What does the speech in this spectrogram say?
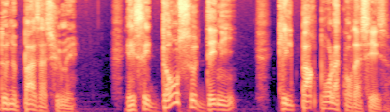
de ne pas assumer. Et c'est dans ce déni qu'il part pour la cour d'assises.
